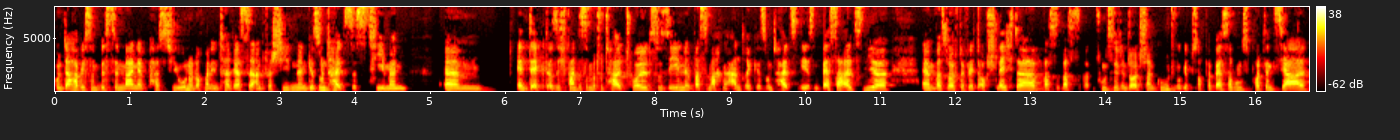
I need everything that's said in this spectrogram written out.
Und da habe ich so ein bisschen meine Passion und auch mein Interesse an verschiedenen Gesundheitssystemen ähm, entdeckt. Also ich fand es immer total toll zu sehen, was machen andere Gesundheitswesen besser als wir, ähm, was läuft da vielleicht auch schlechter, was, was funktioniert in Deutschland gut, wo gibt es noch Verbesserungspotenzial.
